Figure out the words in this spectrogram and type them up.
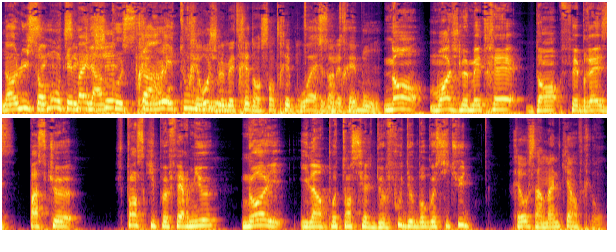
Non, lui, sans C'est- bon, c'est t'es pas, il a un cliché. costard Frérot, et tout. Frérot, je le mettrais dans Centré bon. Ouais, très c'est honnêtement. très bon. Non, moi je le mettrais dans Febrez parce que je pense qu'il peut faire mieux. Noy, il a un potentiel de fou de bogossitude. Frérot, c'est un mannequin, frérot.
